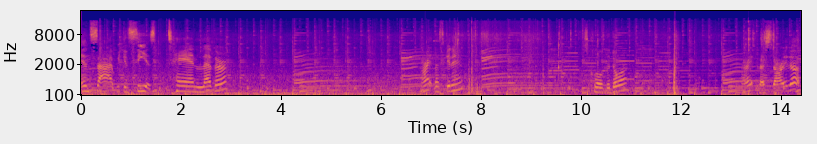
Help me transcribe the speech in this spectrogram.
Inside we can see is tan leather. Alright, let's get in. Let's close the door. Alright, let's start it up.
